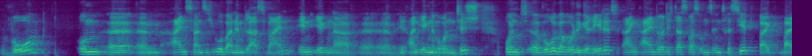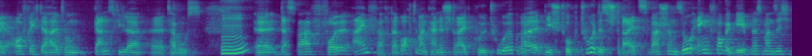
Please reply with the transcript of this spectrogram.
wo um äh, ähm, 21 Uhr bei einem Glas Wein in irgendeiner, äh, in, an irgendeinem runden Tisch. Und äh, worüber wurde geredet? Ein, eindeutig das, was uns interessiert, bei, bei Aufrechterhaltung ganz vieler äh, Tabus. Äh, das war voll einfach. Da brauchte man keine Streitkultur, weil die Struktur des Streits war schon so eng vorgegeben, dass man sich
